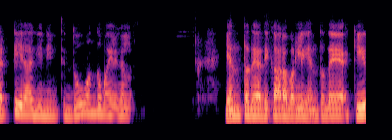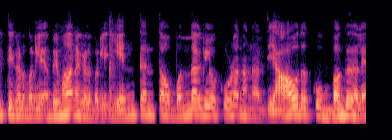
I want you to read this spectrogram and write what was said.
ಗಟ್ಟಿಯಾಗಿ ನಿಂತಿದ್ದು ಒಂದು ಮೈಲಿಗಲ್ಲ. ಎಂಥದೇ ಅಧಿಕಾರ ಬರಲಿ, ಎಂಥದೇ ಕೀರ್ತಿಗಳು ಬರಲಿ, ಅಭಿಮಾನಗಳು ಬರಲಿ ಎಂತೆಂಥವು ಬಂದಾಗಲೂ ಕೂಡ ನಾನು ಅದ್ಯಾವುದಕ್ಕೂ ಬಗ್ಗದಲೆ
